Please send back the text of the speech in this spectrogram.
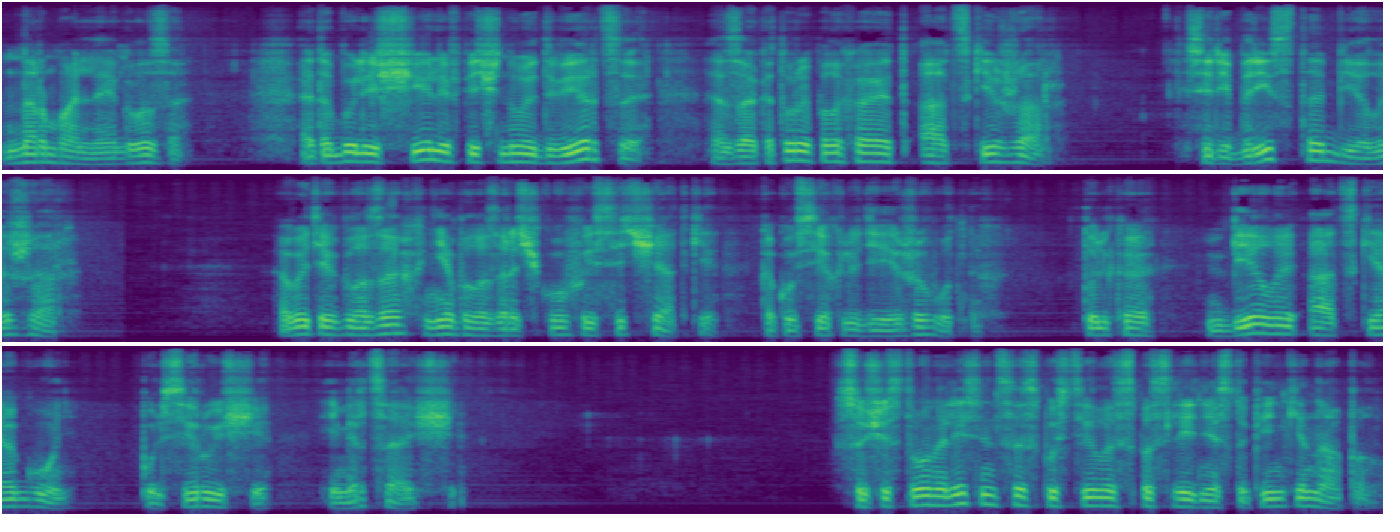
нормальные глаза. Это были щели в печной дверце, за которой полыхает адский жар. Серебристо-белый жар. В этих глазах не было зрачков и сетчатки — как у всех людей и животных. Только белый адский огонь, пульсирующий и мерцающий. Существо на лестнице спустилось с последней ступеньки на пол.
